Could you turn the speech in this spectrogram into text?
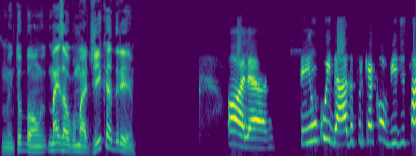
Muito bom. Mais alguma dica, Adri? Olha, tenham cuidado porque a Covid está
